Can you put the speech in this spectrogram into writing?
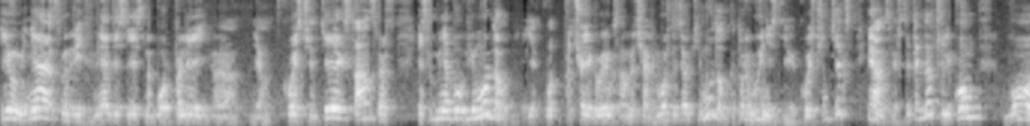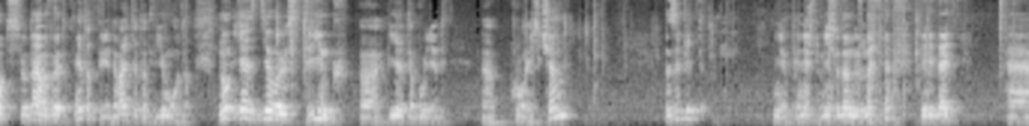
И у меня, смотрите, у меня здесь есть набор полей, э, question text, answers. Если бы у меня был ViewModel, я, вот про что я говорил в самом начале, можно сделать ViewModel, который вынести question text и answers. И тогда целиком вот сюда, вот в этот метод передавать этот ViewModel. Ну, я сделаю string, э, и это будет э, question, запятая нет, конечно, мне сюда нужно передать э,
